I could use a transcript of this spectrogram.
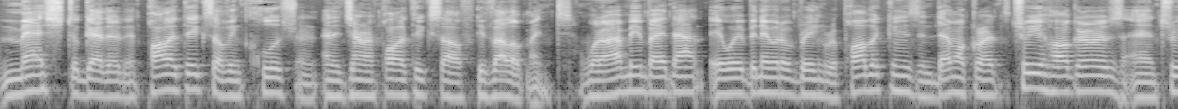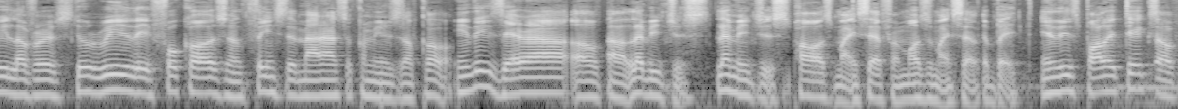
mesh together the politics of inclusion and the general politics of development. What do I mean by that? Eh, we've been able to bring Republicans and Democrats, tree huggers and tree lovers to really focus on things that matter to communities of color. In this era of, uh, let me just let me just pause myself and muzzle myself a bit. In this politics of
